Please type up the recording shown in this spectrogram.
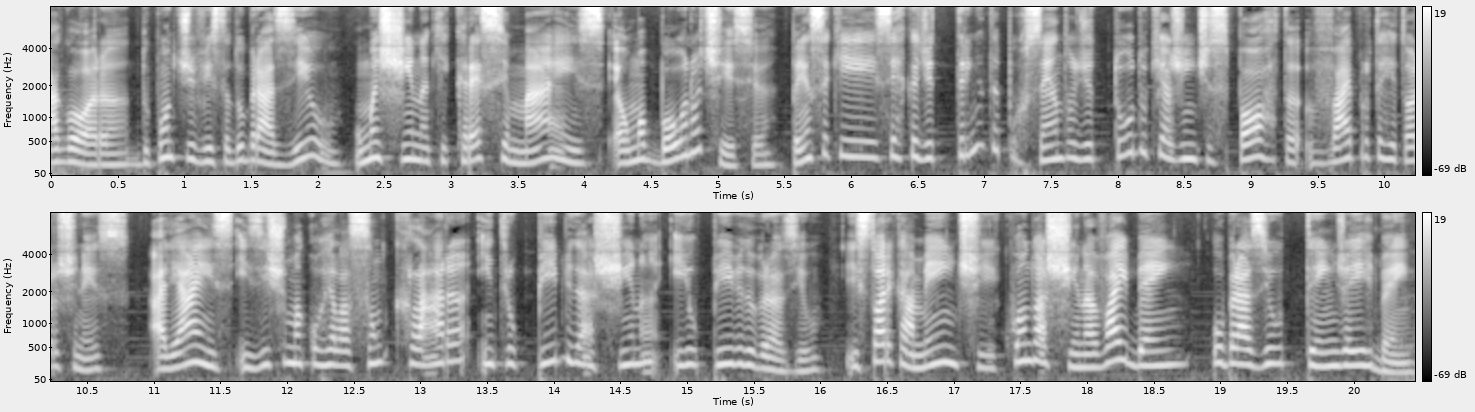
Agora, do ponto de vista do Brasil, uma China que cresce mais é uma boa notícia. Pensa que cerca de 30% de tudo que a gente exporta vai para o território chinês. Aliás, existe uma correlação clara entre o PIB da China e o PIB do Brasil. Historicamente, quando a China vai bem, o Brasil tende a ir bem.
